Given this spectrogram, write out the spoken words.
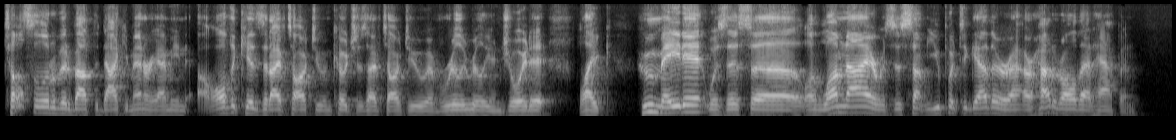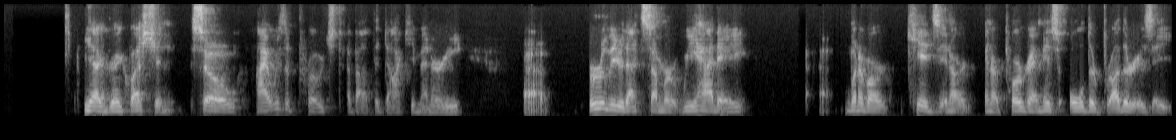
tell us a little bit about the documentary. I mean, all the kids that I've talked to and coaches I've talked to have really really enjoyed it. Like. Who made it? Was this uh, alumni, or was this something you put together, or, or how did all that happen? Yeah, great question. So I was approached about the documentary uh, earlier that summer. We had a uh, one of our kids in our in our program. His older brother is a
